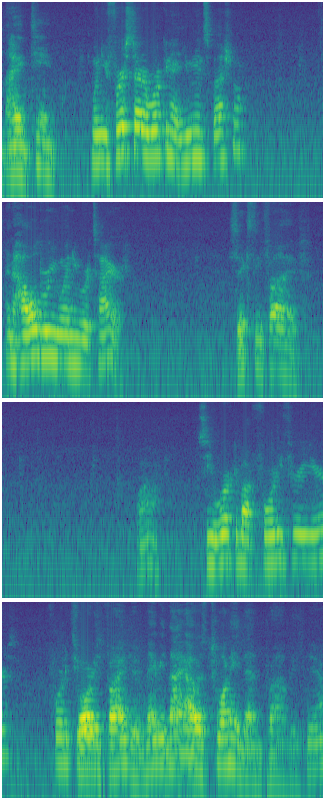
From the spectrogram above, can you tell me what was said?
19. When you first started working at Union Special? And how old were you when you retired? 65. Wow. So you worked about 43 years? 42 45 years. Maybe not. I was 20 then, probably. Yeah.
